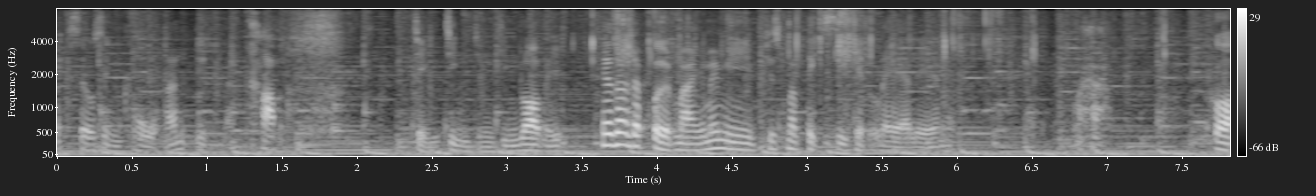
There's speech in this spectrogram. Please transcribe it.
Axel Synchro นั่นเองนะครับเจ๋งจริงจริงรอบนี้เนี่ยตั้งแต่เปิดมายังไม่มี Prismatic Secret Rare เลยนะ ก็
